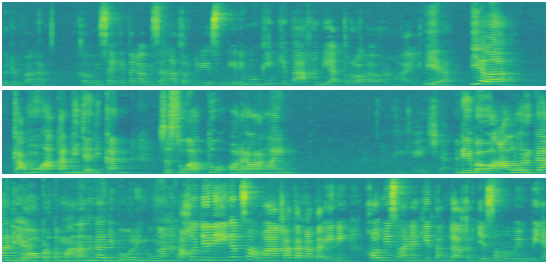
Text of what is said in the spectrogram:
bener banget. Kalau misalnya kita nggak bisa ngatur diri sendiri, mungkin kita akan diatur oleh orang lain. iya iyalah kamu akan dijadikan sesuatu oleh orang lain di bawah alur kah di Iya. bawah pertemanan kah di bawah lingkungan kah Aku jadi inget sama kata-kata ini. Kalau misalnya kita nggak kerja sama mimpinya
